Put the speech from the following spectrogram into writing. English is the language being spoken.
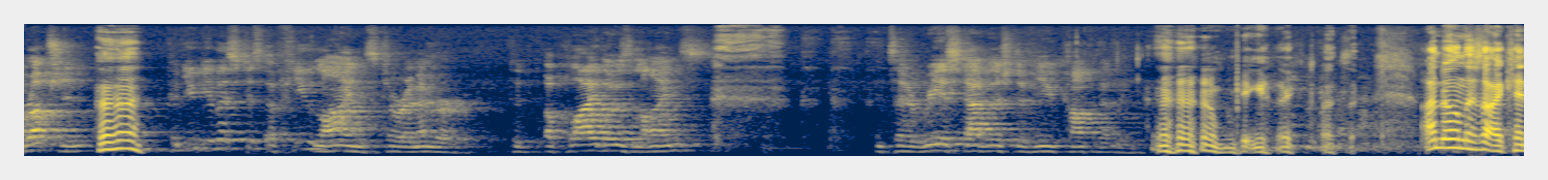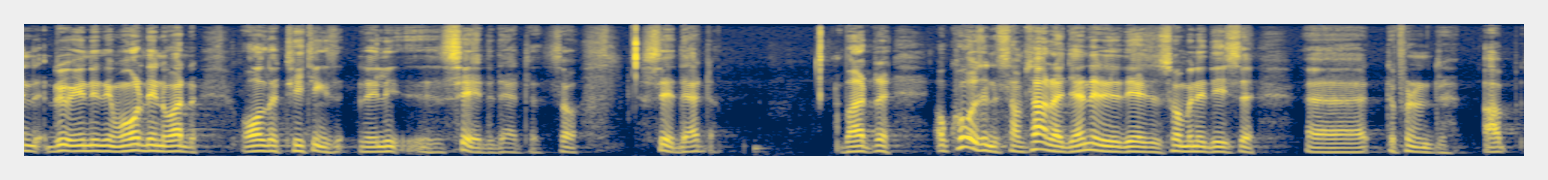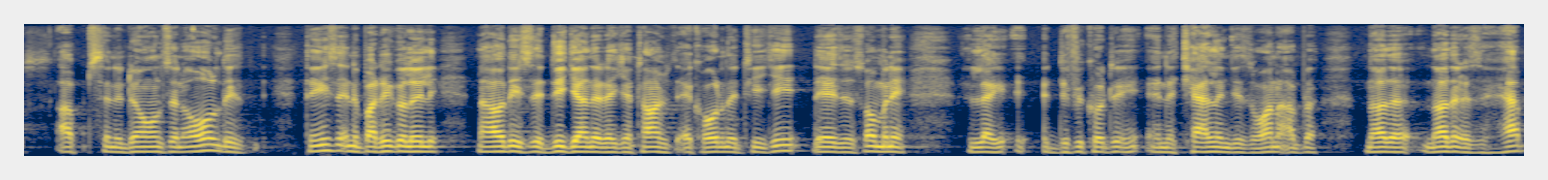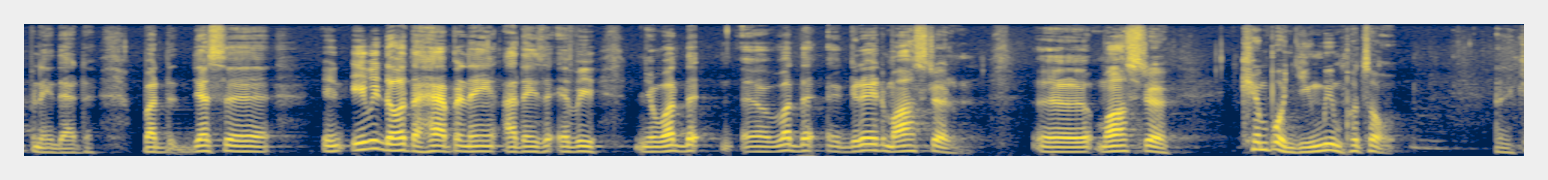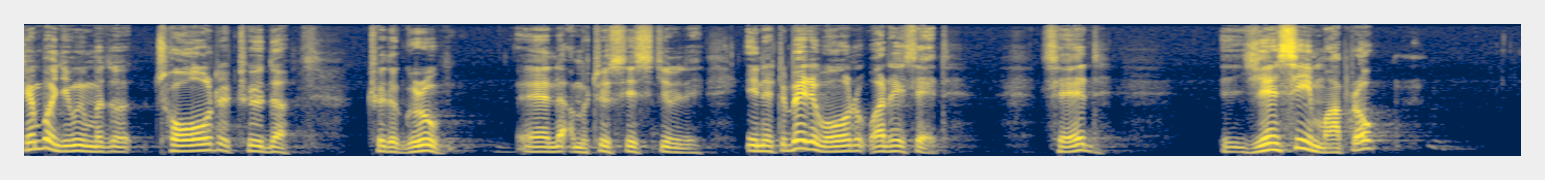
eruption, Uh-huh. could you give us just a few lines to remember, to apply those lines and to reestablish the view confidently? I don't think I can do anything more than what all the teachings really uh, said that. So, said that. But uh, of course, in samsara, generally, there's so many these uh, uh, different ups, ups and downs and all these things and particularly nowadays the degeneration times according to the teaching there's so many like difficulty and challenges. One after another another is happening that but just uh, in even though the happening i think every you know, what the uh, what the great master uh, master kempo jingming photo kempo jingming photo told to the to the group and um, to his student in a Tibetan word what he said said Yensi Maprok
